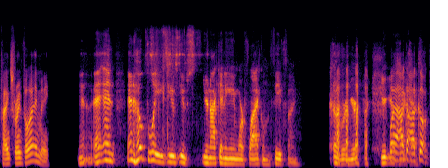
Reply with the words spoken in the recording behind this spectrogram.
thanks for inviting me. Yeah, and and, and hopefully you you've you're not getting any more flack on the thief thing over in your your, your well, I got, I got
